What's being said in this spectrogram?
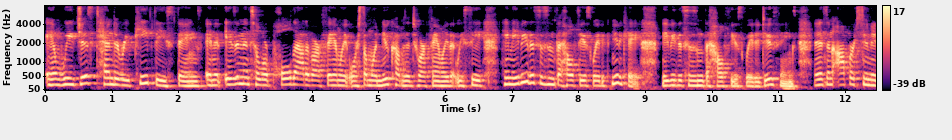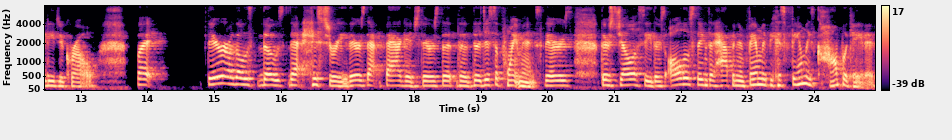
And we just tend to repeat these things. And it isn't until we're pulled out of our family or someone new comes into our family that we see, hey, maybe this isn't the healthiest way to communicate. Maybe this isn't the healthiest way to do things. And it's an opportunity to grow. But there are those those that history. There's that baggage. There's the, the the disappointments. There's there's jealousy. There's all those things that happen in family because family's complicated.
